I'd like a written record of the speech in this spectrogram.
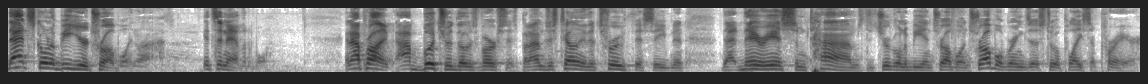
that's going to be your trouble in life. It's inevitable. And I probably I butchered those verses, but I'm just telling you the truth this evening that there is some times that you're going to be in trouble, and trouble brings us to a place of prayer.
